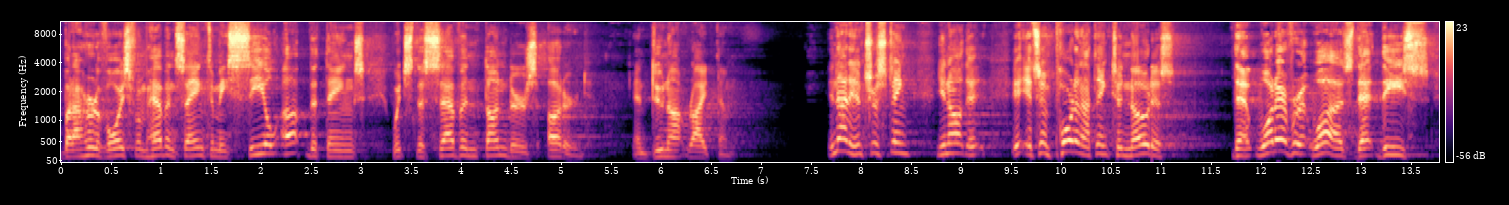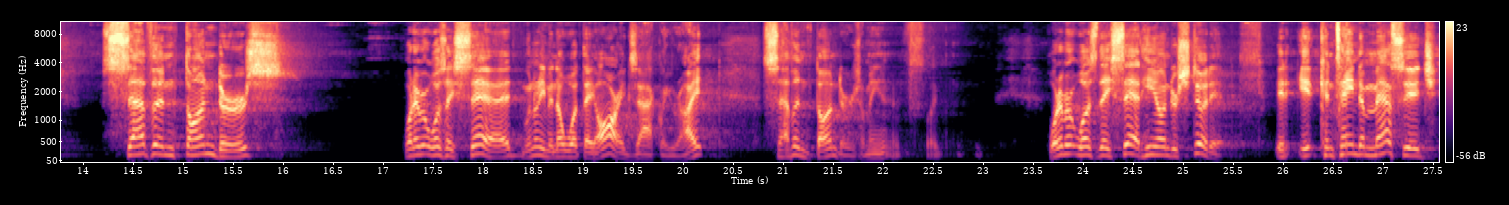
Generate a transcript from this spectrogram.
but I heard a voice from heaven saying to me, Seal up the things which the seven thunders uttered, and do not write them. Isn't that interesting? You know, it's important, I think, to notice that whatever it was that these seven thunders, whatever it was they said, we don't even know what they are exactly, right? Seven thunders. I mean, it's like, whatever it was they said, he understood it. It, it contained a message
